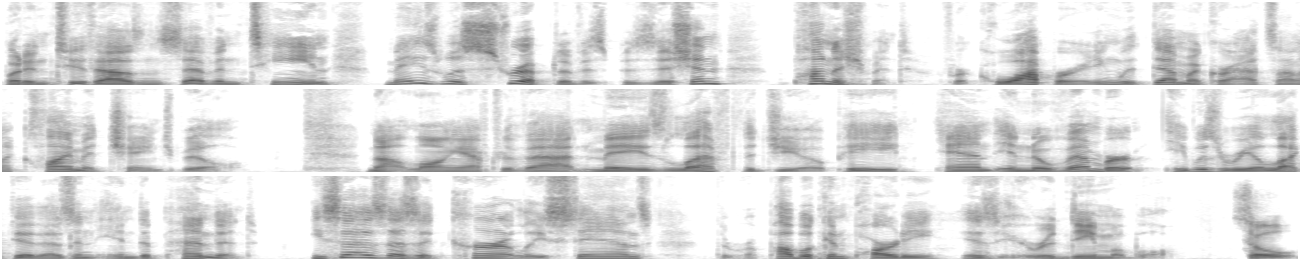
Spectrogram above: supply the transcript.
But in 2017, Mayes was stripped of his position, punishment for cooperating with Democrats on a climate change bill. Not long after that, Mayes left the GOP, and in November, he was reelected as an independent. He says, as it currently stands, the Republican Party is irredeemable. So,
